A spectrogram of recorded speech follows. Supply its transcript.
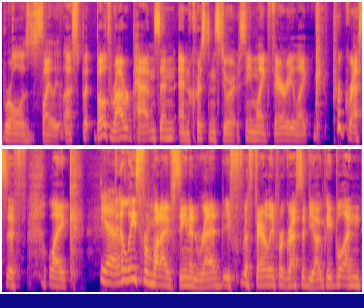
role is slightly less. But both Robert Pattinson and Kristen Stewart seem like very like progressive, like Yeah. at least from what I've seen and read, fairly progressive young people, and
